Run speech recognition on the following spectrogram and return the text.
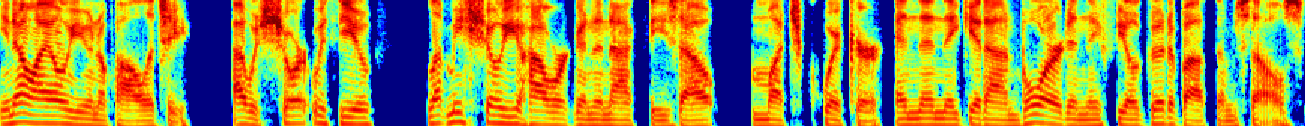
you know, I owe you an apology. I was short with you. Let me show you how we're going to knock these out much quicker. And then they get on board and they feel good about themselves.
